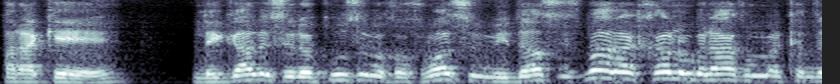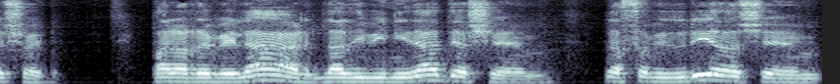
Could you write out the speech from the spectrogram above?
¿Para qué? Para revelar la divinidad de Hashem, la sabiduría de Hashem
